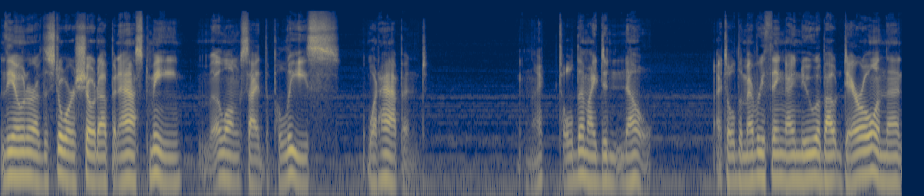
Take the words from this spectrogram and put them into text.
the owner of the store showed up and asked me, alongside the police, what happened. I told them I didn't know. I told them everything I knew about Daryl and that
